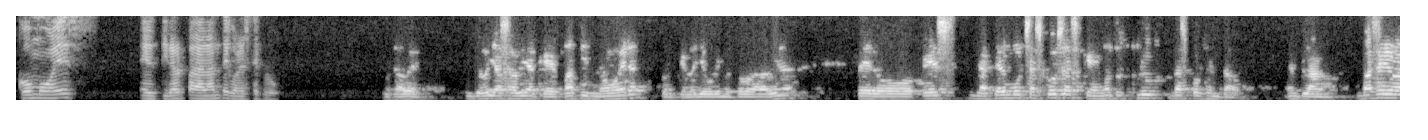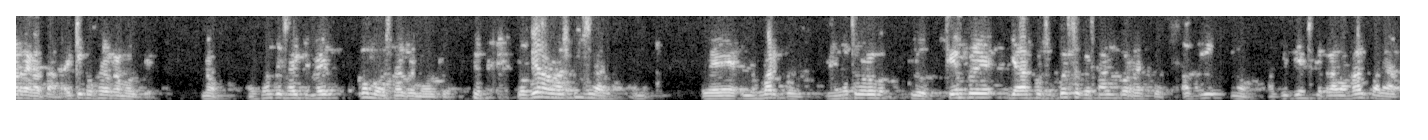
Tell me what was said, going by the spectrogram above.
cómo es el tirar para adelante con este club. Pues a ver, yo ya sabía que fácil no era, porque lo llevo viendo toda la vida, pero es de hacer muchas cosas que en otros clubes das por sentado. En plan, vas a ir una regata, hay que coger el remolque. No, entonces hay que ver cómo está el remolque. Funcionan las cosas, eh, los barcos, en otro club, siempre ya por supuesto que están correctos. Aquí no, aquí tienes que trabajar para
